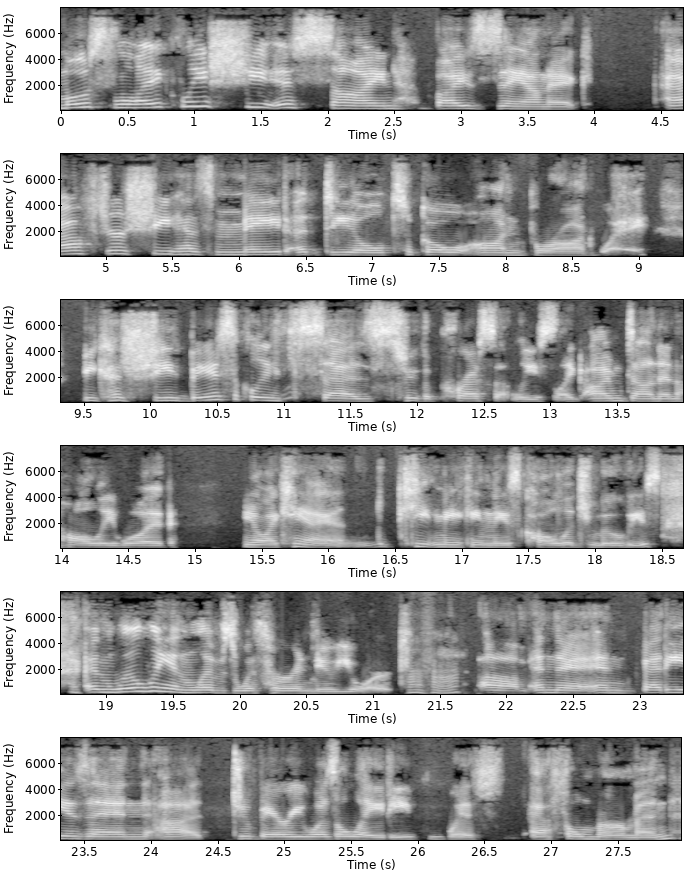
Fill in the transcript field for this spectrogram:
Most likely, she is signed by Zanuck after she has made a deal to go on Broadway because she basically says to the press, at least, like, I'm done in Hollywood you know, I can't keep making these college movies. And Lillian lives with her in New York. Mm-hmm. Um, and the, and Betty is in uh, DuBarry was a lady with Ethel Merman.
